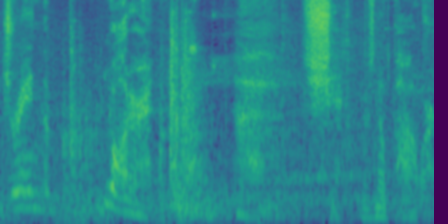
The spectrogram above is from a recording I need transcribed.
drain the water. Shit, there's no power.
